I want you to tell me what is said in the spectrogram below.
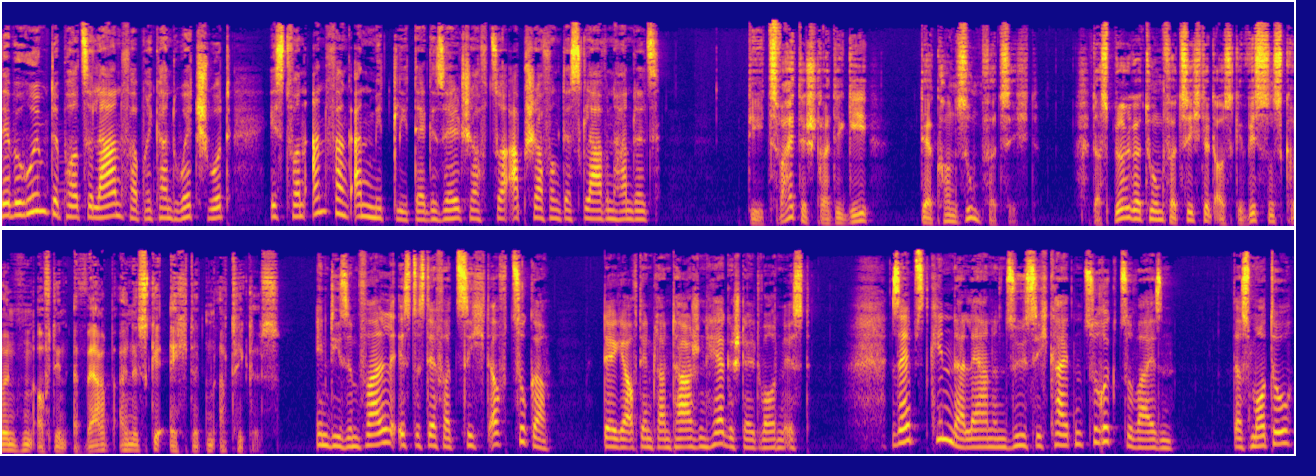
Der berühmte Porzellanfabrikant Wedgwood ist von Anfang an Mitglied der Gesellschaft zur Abschaffung des Sklavenhandels. Die zweite Strategie der Konsumverzicht. Das Bürgertum verzichtet aus Gewissensgründen auf den Erwerb eines geächteten Artikels. In diesem Fall ist es der Verzicht auf Zucker, der ja auf den Plantagen hergestellt worden ist. Selbst Kinder lernen Süßigkeiten zurückzuweisen. Das Motto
